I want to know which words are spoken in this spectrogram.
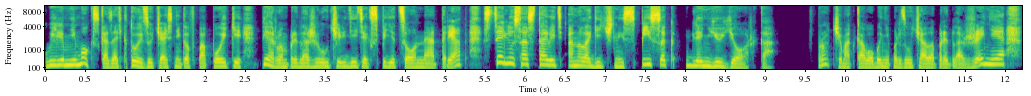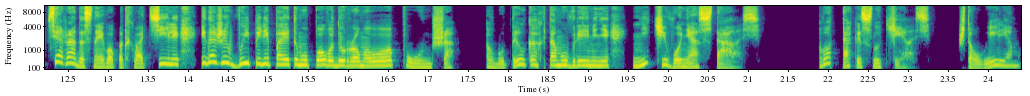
Уильям не мог сказать, кто из участников попойки первым предложил учредить экспедиционный отряд с целью составить аналогичный список для Нью-Йорка. Впрочем, от кого бы ни прозвучало предложение, все радостно его подхватили и даже выпили по этому поводу ромового пунша. В бутылках к тому времени ничего не осталось. Вот так и случилось что Уильям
